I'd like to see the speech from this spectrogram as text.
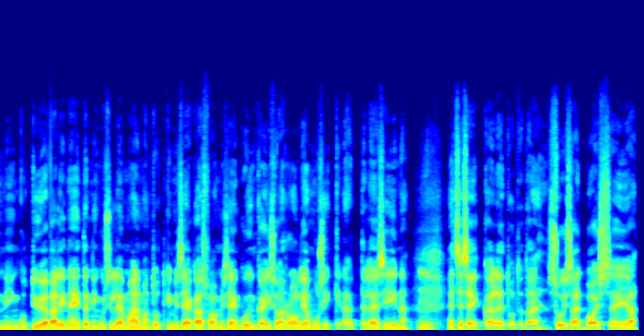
niin kuin työvälineitä niin kuin silleen maailman tutkimiseen ja kasvamiseen, kuinka isoa roolia musiikki näyttelee siinä. Mm. Että se seikkailee tuolta jotain Suicide Boysia ja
